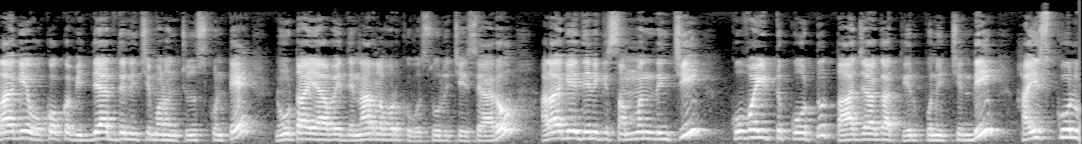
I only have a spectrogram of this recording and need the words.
అలాగే ఒక్కొక్క విద్యార్థి నుంచి మనం చూసుకుంటే నూట యాభై దినార్ల వరకు వసూలు చేశారు. అలాగే దీనికి సంబంధించి కువైట్ కోర్టు తాజాగా తీర్పునిచ్చింది. హై స్కూల్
